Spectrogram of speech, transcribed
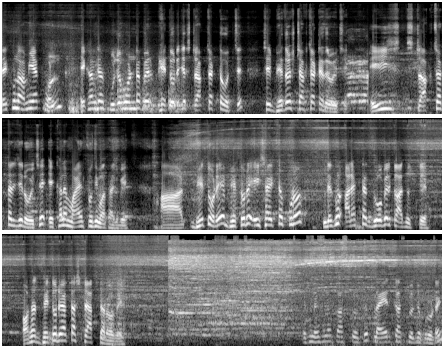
দেখুন, আমি এখন এখানকার পুজো মণ্ডপের ভেতরে যে স্ট্রাকচারটা হচ্ছে, সেই ভেতরের স্ট্রাকচারটাতে রয়েছে। এই স্ট্রাকচারটা যে রয়েছে, এখানে মায়ের প্রতিমা থাকবে। আর ভেতরে ভেতরে এই সাইডটা পুরো, দেখুন, আরেকটা গ্লোবের কাজ হচ্ছে। অর্থাৎ ভেতরে একটা স্ট্রাকচার হবে। এখন এখানে কাজ চলছে, প্লাইয়ের কাজ চলছে পুরোটাই।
